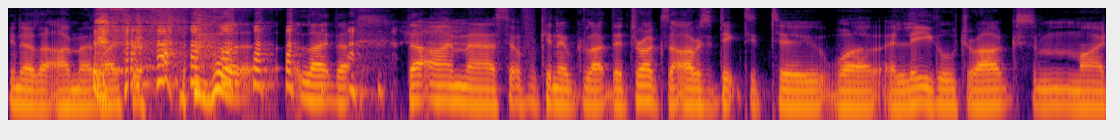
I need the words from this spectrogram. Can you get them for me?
you know that I'm a, like like that that I'm a, sort of you know like the drugs that I was addicted to were illegal drugs. My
